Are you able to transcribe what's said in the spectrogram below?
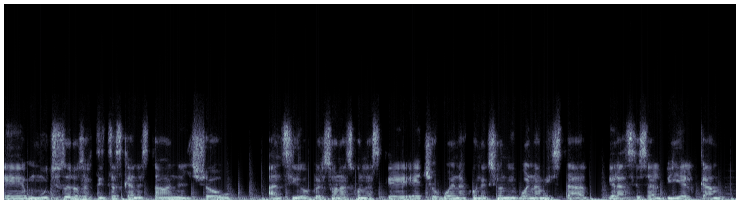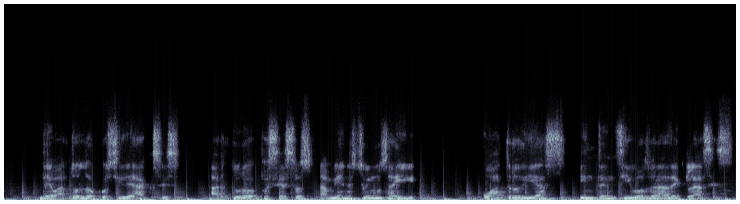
eh, muchos de los artistas que han estado en el show han sido personas con las que he hecho buena conexión y buena amistad gracias al BL Camp de Vatos Locos y de Access. Arturo, pues eso también estuvimos ahí cuatro días intensivos, ¿verdad? De clases.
